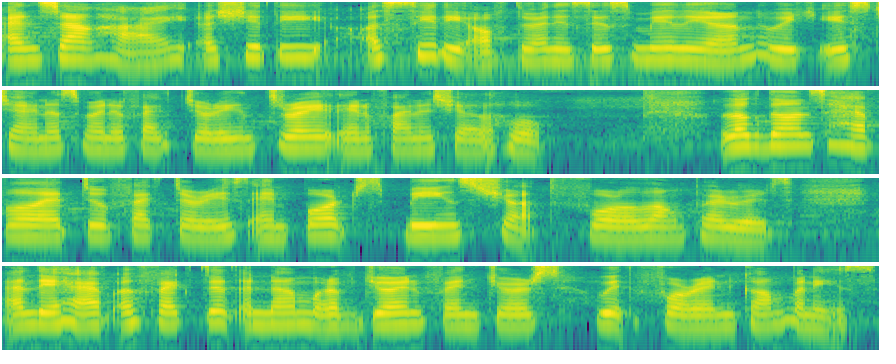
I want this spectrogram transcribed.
and Shanghai, a city, a city of 26 million, which is China's manufacturing, trade, and financial hub. Lockdowns have led to factories and ports being shut for long periods, and they have affected a number of joint ventures with foreign companies.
